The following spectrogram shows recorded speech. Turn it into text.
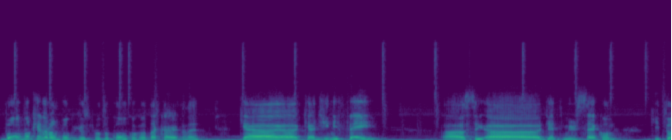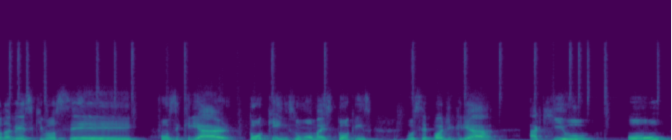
Vou, vou quebrar um pouco aqui os protocolos e colocar outra carta, né? Que a, que a Jeannie Fay, a, a Jetmir Second. Que toda vez que você fosse criar tokens, um ou mais tokens, você pode criar aquilo ou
